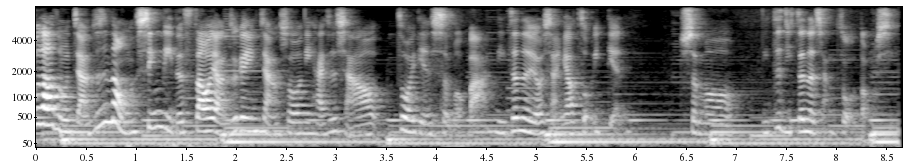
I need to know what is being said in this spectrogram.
不知道怎么讲，就是那种心理的瘙痒，就跟你讲说，你还是想要做一点什么吧。你真的有想要做一点什么，你自己真的想做的东西。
